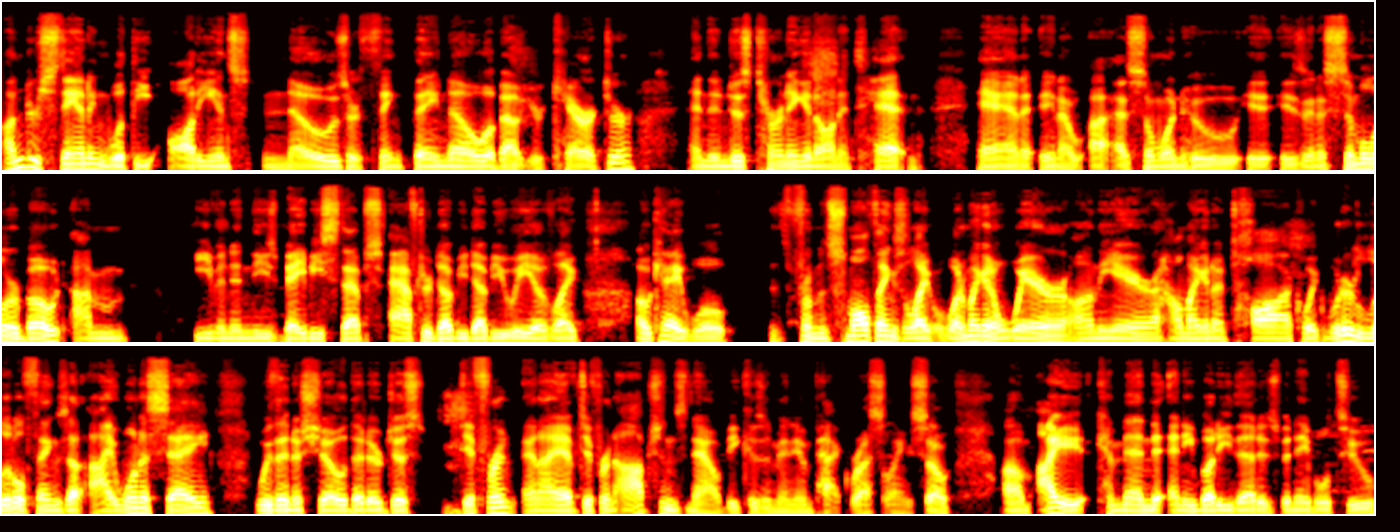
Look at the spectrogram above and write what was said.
understanding what the audience knows or think they know about your character and then just turning it on its head. And, you know, as someone who is in a similar boat, I'm even in these baby steps after WWE of like, okay, well, from small things like what am I going to wear on the air? How am I going to talk? Like, what are little things that I want to say within a show that are just different? And I have different options now because I'm in Impact Wrestling. So um, I commend anybody that has been able to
